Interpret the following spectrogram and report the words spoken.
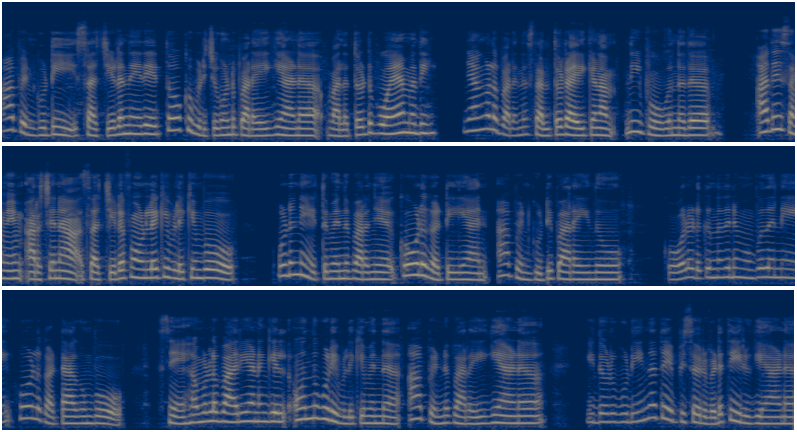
ആ പെൺകുട്ടി സച്ചിയുടെ നേരെ തോക്ക് പിടിച്ചുകൊണ്ട് പറയുകയാണ് വലത്തോട്ട് പോയാൽ മതി. ഞങ്ങൾ പറയുന്ന സ്ഥലത്തോട്ടായിരിക്കണം നീ പോകുന്നത്. അതേസമയം അർച്ചന സച്ചിയുടെ ഫോണിലേക്ക് വിളിക്കുമ്പോൾ ഉടനെ എത്തുമെന്ന് പറഞ്ഞ് കോൾ കട്ട് ചെയ്യാൻ ആ പെൺകുട്ടി പറയുന്നു. കോൾ എടുക്കുന്നതിന് മുമ്പ് തന്നെ കോൾ കട്ടാകുമ്പോൾ സ്നേഹമുള്ള ഭാര്യയാണെങ്കിൽ ഒന്നുകൂടി വിളിക്കുമെന്ന് ആ പെണ്ണ് പറയുകയാണ്. ഇതോടുകൂടി ഇന്നത്തെ എപ്പിസോഡ് ഇവിടെ തീരുകയാണ്.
